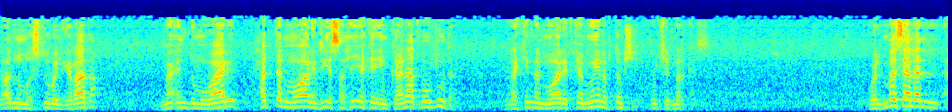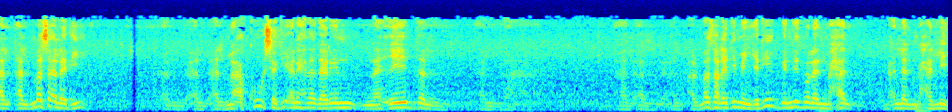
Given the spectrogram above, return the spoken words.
لأنه مسلوب الإرادة ما عنده موارد حتى الموارد هي صحيحة كإمكانات موجودة لكن الموارد كان وين بتمشي؟ تمشي المركز. والمسألة ال- ال- المسألة دي ال- ال- المعكوسة دي أن إحنا دايرين نعيد ال- ال- ال- ال- المسألة دي من جديد بالنسبة للمحل للمحلية.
